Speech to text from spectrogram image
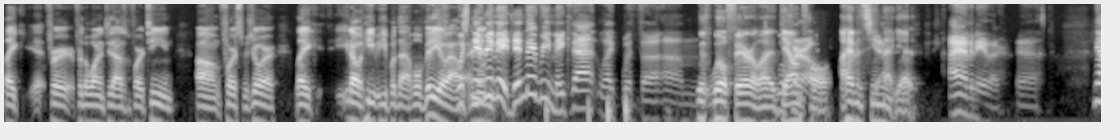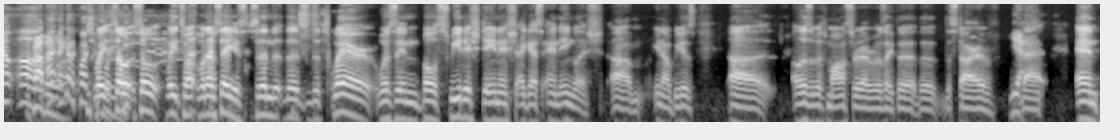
Like eh, for for the one in 2014 um force majeure like you know he he put that whole video out which and they then- remade. Didn't they remake that like with the um? With Will Ferrell, uh, Will Downfall. Ferrell. I haven't seen that yet. I haven't either. Yeah. Now, uh, probably I, I got a question. for Wait, you. so so wait, so what I was saying is, so then the, the the square was in both Swedish, Danish, I guess, and English. Um, you know, because uh Elisabeth Moss or whatever was like the the the star of Yeah. that, and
